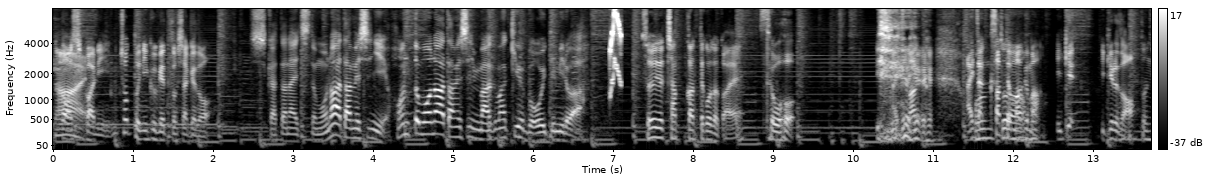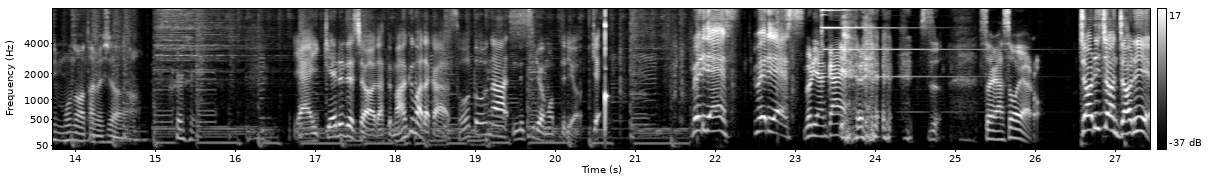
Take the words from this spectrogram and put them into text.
確かに。ちょっと肉ゲットしたけど仕方ないちょっと物は試しに。ほんと物は試しに。マグマキューブ置いてみるわそれで着火ってことかいそうあいつは腐ってマグマいけいけるぞ本当に。物は試しだないやいけるでしょだってマグマだから相当な熱量持ってるよいけ無理です無理です無理やんかいそそりゃそうやろ砂利じゃん砂利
